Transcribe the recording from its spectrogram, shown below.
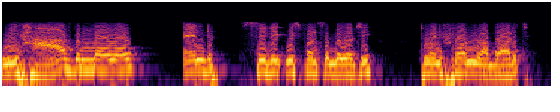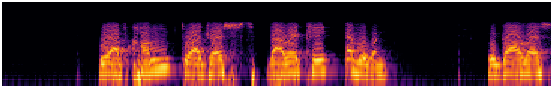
We have the moral and civic responsibility to inform you about it we have come to address directly everyone, regardless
